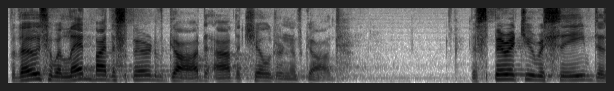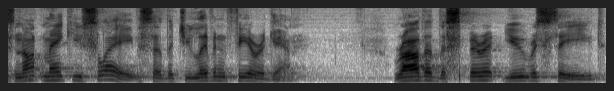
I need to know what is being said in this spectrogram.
for those who are led by the Spirit of God are the children of God. The Spirit you received does not make you slaves so that you live in fear again. Rather, the Spirit you received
